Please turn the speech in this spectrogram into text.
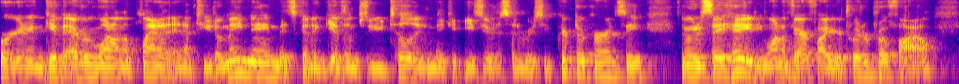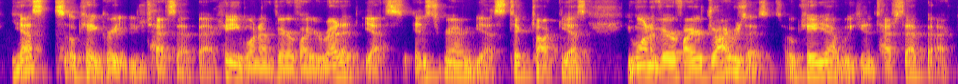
We're going to give everyone on the planet an NFT domain name. It's going to give them some utility to make it easier to send and receive cryptocurrency. We're going to say, hey, do you want to verify your Twitter profile? Yes. Okay, great. You attach that back. Hey, you want to verify your Reddit? Yes. Instagram? Yes. TikTok? Yes. You want to verify your driver's license? Okay, yeah, we can attach that back.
